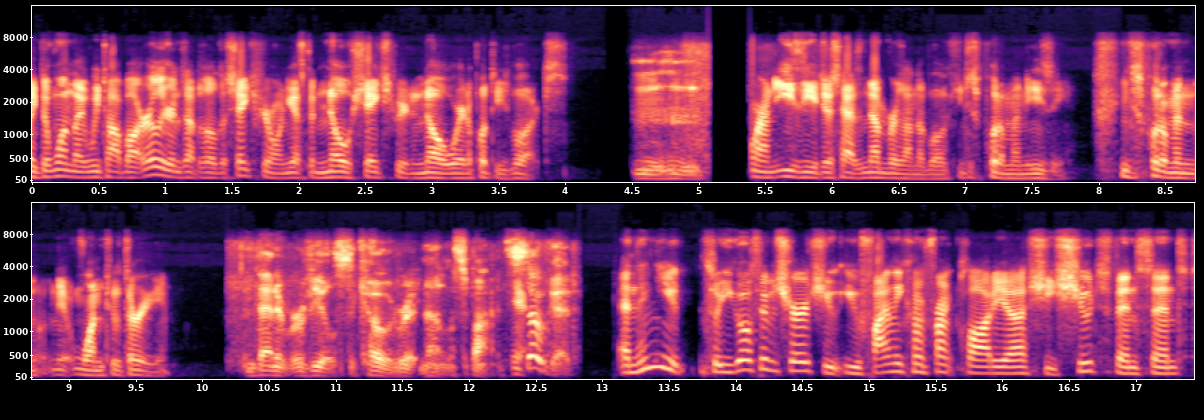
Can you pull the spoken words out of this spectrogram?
like the one that we talked about earlier in this episode, the Shakespeare one. You have to know Shakespeare to know where to put these books. hmm Where on easy, it just has numbers on the book. You just put them in easy. You just put them in one, two, three. And then it reveals the code written on the spine. Yeah. So good. And then you, so you go through the church. You you finally confront Claudia. She shoots Vincent,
